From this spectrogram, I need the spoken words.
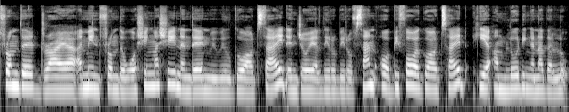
from the dryer i mean from the washing machine and then we will go outside enjoy a little bit of sun oh before i go outside here i'm loading another load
